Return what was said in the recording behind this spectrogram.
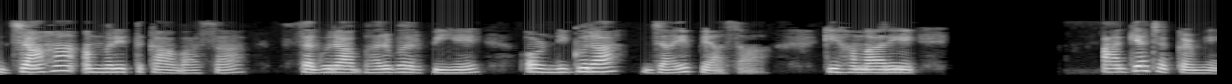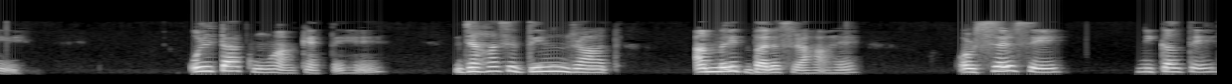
जहाँ अमृत का वासा, सगुरा भर भर पिए और निगुरा जाए प्यासा, कि हमारे आज्ञा चक्कर में। उल्टा कुआँ कहते हैं, जहाँ से दिन रात अमृत बरस रहा है और सिर से निकलते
